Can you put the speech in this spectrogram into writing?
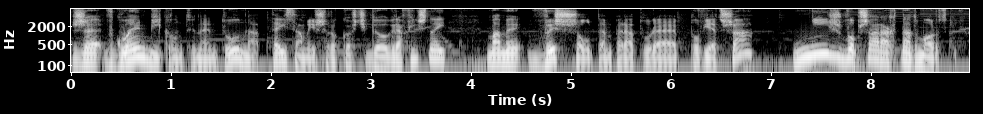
że w głębi kontynentu, na tej samej szerokości geograficznej, mamy wyższą temperaturę powietrza niż w obszarach nadmorskich,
